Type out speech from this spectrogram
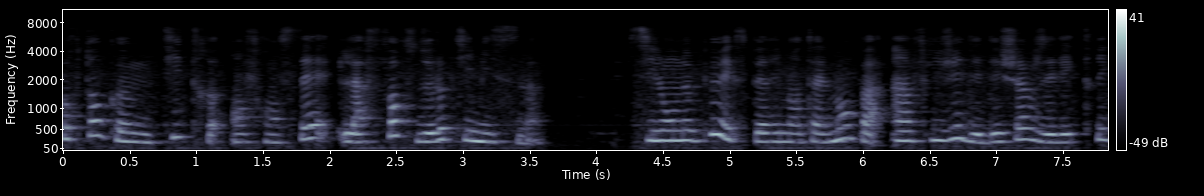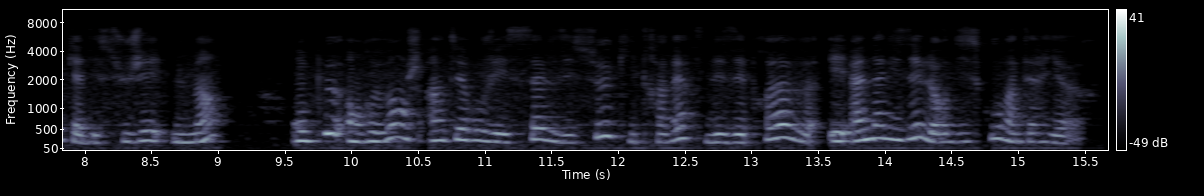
portant comme titre en français La force de l'optimisme. Si l'on ne peut expérimentalement pas infliger des décharges électriques à des sujets humains, on peut en revanche interroger celles et ceux qui traversent des épreuves et analyser leur discours intérieur.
